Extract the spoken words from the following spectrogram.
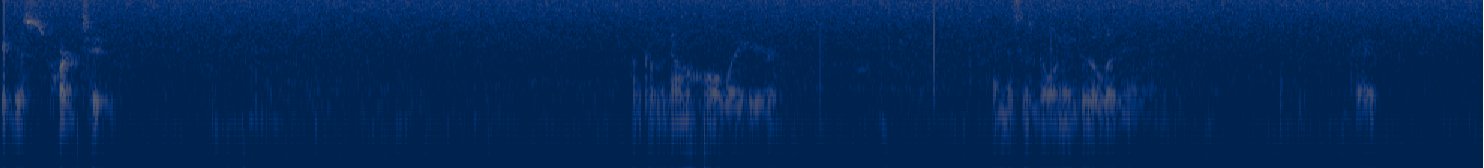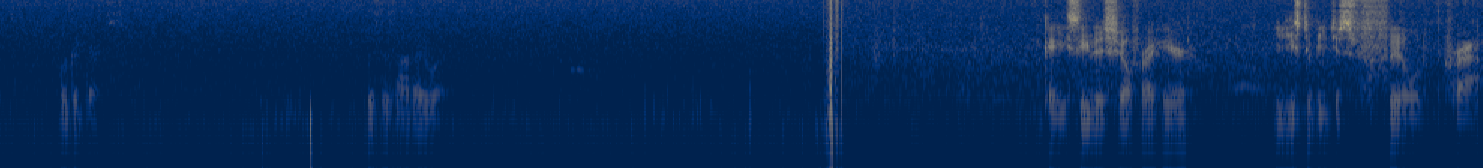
This is part two. I'm coming down the hallway here, and this is going into the living room. Okay? Look at this. This is how they live. Okay, you see this shelf right here? It used to be just filled with crap.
